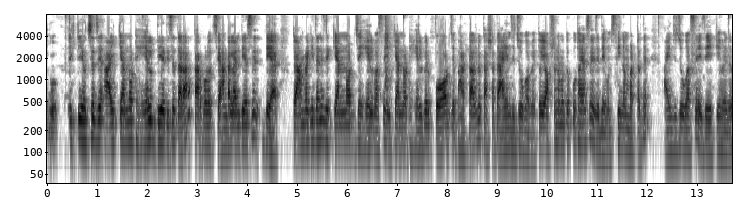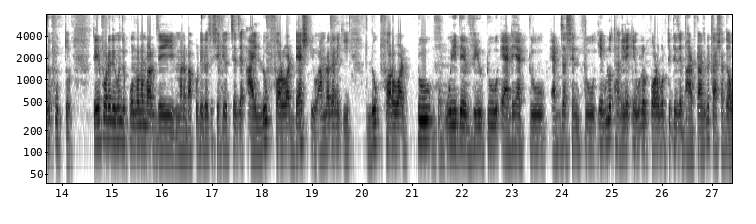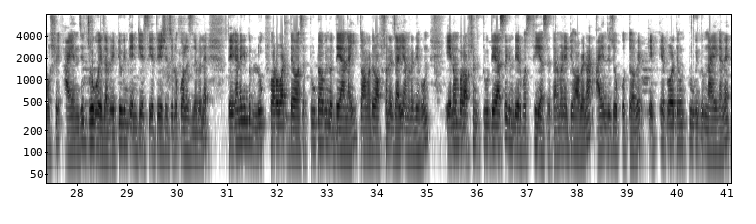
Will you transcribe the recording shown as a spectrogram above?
তো একটি হচ্ছে যে আই ক্যান নট হেল্প দিয়ে দিছে তারা, তারপর হচ্ছে আন্ডারলাইন দিয়েছে দেয়ার তো আমরা কি জানি যে ক্যান নট যে হেল্প আছে, এই ক্যান নট হেল্পের পর যে ভার্বটা আসবে, তার সাথে আইএনজি যোগ হবে। তো এই অপশনের মধ্যে কোথায় আছে? এই যে দেখুন সি নাম্বারটাতে আইএনজি যোগ আছে, এই যে এটি হয়ে যাবে উত্তর। তো এরপরে দেখুন যে, পনেরো নম্বর যেই মানে বাক্যটি রয়েছে, সেটি হচ্ছে যে I look forward dash you আমরা জানি কি? Look forward to with a view to adhere to adjacent to এগুলো থাকলে এগুলোর পরবর্তীতে যে ভার্বটা আসবে, তার সাথে অবশ্যই আইএনজি যোগ হয়ে যাবে। এটিও কিন্তু এনটিএসসি এতে এসেছিল কলেজ লেভেলে তো এখানে কিন্তু লুক ফরওয়ার্ড দেওয়া আছে টুটাও কিন্তু দেয়া নাই। তো আমাদের অপশনে যাই আমরা দেখুন। এ নম্বর অপশন টু দেওয়া আছে, কিন্তু এরপর সি আছে। তার মানে এটি হবে না। আইএনজি যোগ করতে হবে। এরপরে দেখুন টু কিন্তু নাই এখানে।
